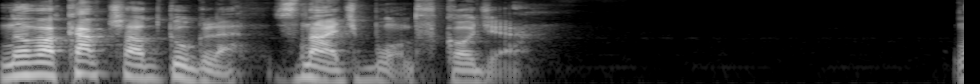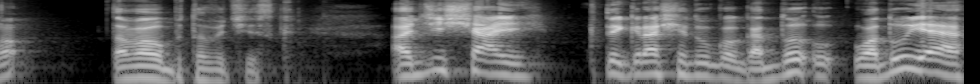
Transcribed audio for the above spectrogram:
Nowa captcha od Google. Znajdź błąd w kodzie. No, dawałoby to wycisk. A dzisiaj, gdy gra się długo ładuje,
